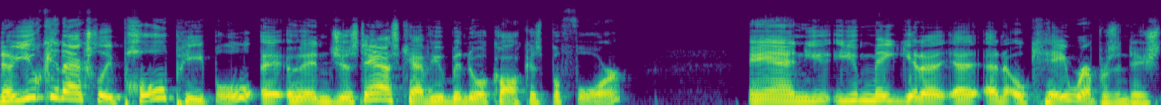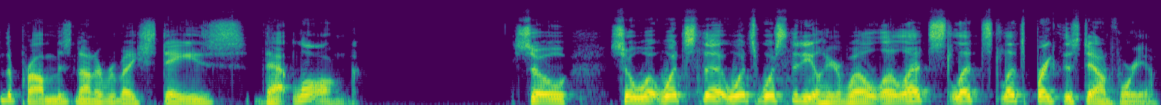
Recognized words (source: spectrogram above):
Now you can actually poll people uh, and just ask, "Have you been to a caucus before?" And you you may get a, a, an okay representation. The problem is not everybody stays that long. So so what, what's the what's what's the deal here? Well, let's let's let's break this down for you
